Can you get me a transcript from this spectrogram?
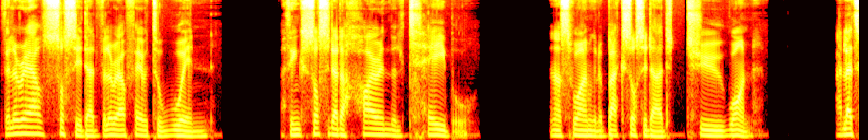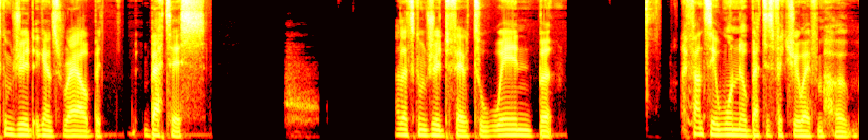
Villarreal, Sociedad, Villarreal favourite to win. I think Sociedad are higher in the table. And that's why I'm going to back Sociedad 2 1. Atletico Madrid against Real Betis. Atletico Madrid favourite to win, but I fancy a 1 0 Betis victory away from home.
